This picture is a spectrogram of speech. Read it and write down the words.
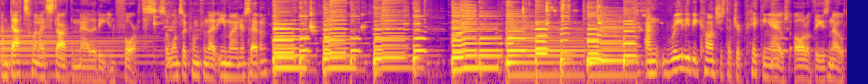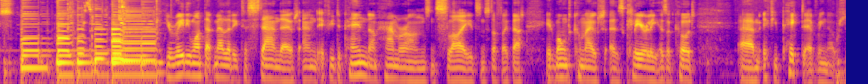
And that's when I start the melody in fourths. So once I come from that E minor 7, be conscious that you're picking out all of these notes. You really want that melody to stand out and if you depend on hammer-ons and slides and stuff like that it won't come out as clearly as it could um, if you picked every note.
